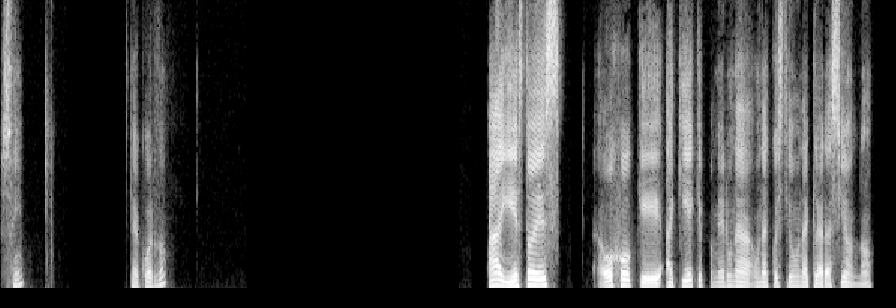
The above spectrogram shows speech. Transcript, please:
¿Sí? ¿De acuerdo? Ah, y esto es, ojo que aquí hay que poner una, una cuestión, una aclaración, ¿no?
